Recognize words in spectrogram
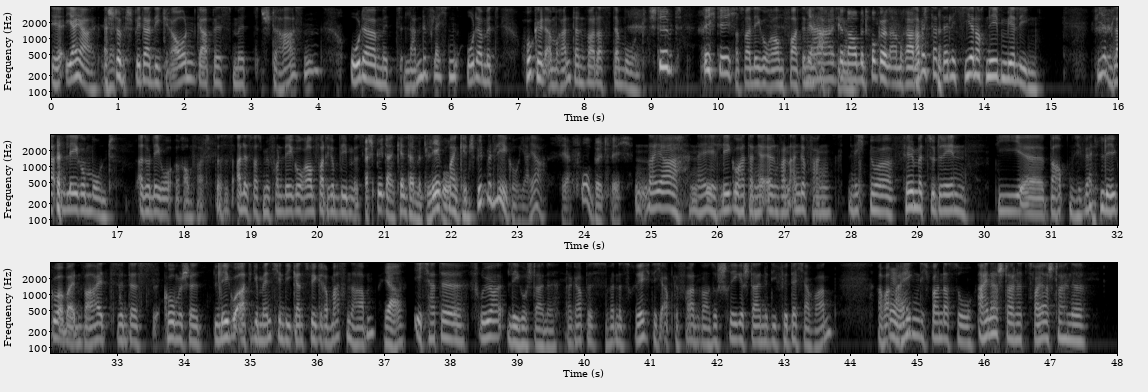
Ja, ja, ja es stimmt. Später die grauen gab es mit Straßen oder mit Landeflächen oder mit Huckeln am Rand, dann war das der Mond. Stimmt, richtig. Das war Lego Raumfahrt in ja, den 80ern. Ja, genau, mit Huckeln am Rand. Habe ich tatsächlich hier noch neben mir liegen. Vier Platten Lego Mond. Also Lego Raumfahrt. Das ist alles, was mir von Lego Raumfahrt geblieben ist. Was spielt dein Kind dann mit Lego? Mein Kind spielt mit Lego, ja, ja. Sehr vorbildlich. Naja, nee, Lego hat dann ja irgendwann angefangen, nicht nur Filme zu drehen, die äh, behaupten, sie wären Lego, aber in Wahrheit sind das komische Lego-artige Männchen, die ganz viel Grimassen haben. Ja. Ich hatte früher Lego-Steine. Da gab es, wenn es richtig abgefahren war, so schräge Steine, die für Dächer waren. Aber mhm. eigentlich waren das so Einersteine, Zweiersteine,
